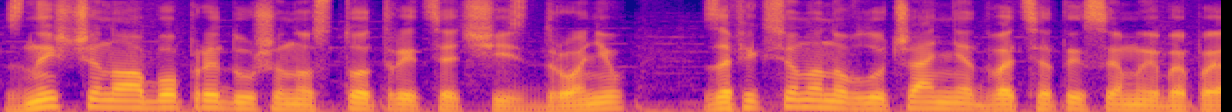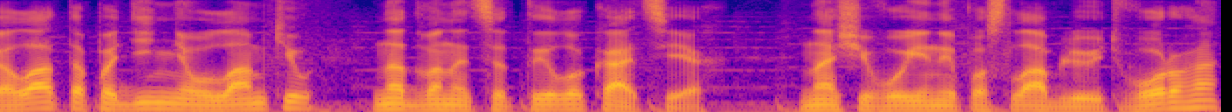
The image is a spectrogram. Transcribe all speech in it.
Знищено або придушено 136 дронів, зафіксовано влучання 27 БПЛА та падіння уламків на 12 локаціях. Наші воїни послаблюють ворога,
